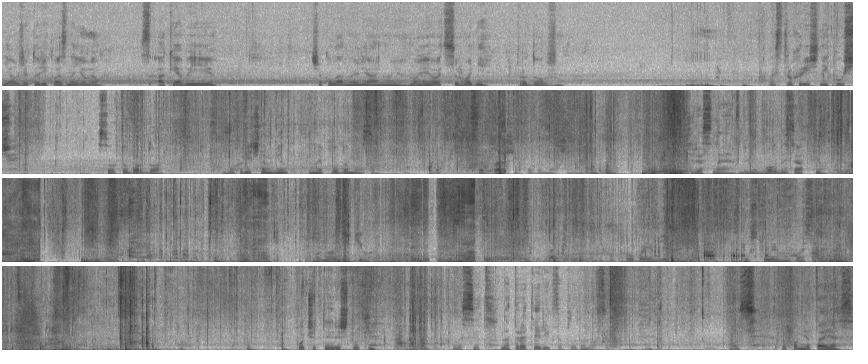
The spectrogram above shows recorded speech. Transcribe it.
Я вже торік вас знайомив з акевією шоколадною ліаною. Ну і от сьогодні продовжу. Ось трьохрічний кущ сорту Бордо. Двохрічним він не плодоносив. Це перше плодоношення. Рясне, біля двох десятків. Ось таких бананчиків. Десят. Попробуємо їх. Скуштуємо, бачите. По 4 штуки висить. На третій рік заплодоносив. Ось, хто пам'ятає з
